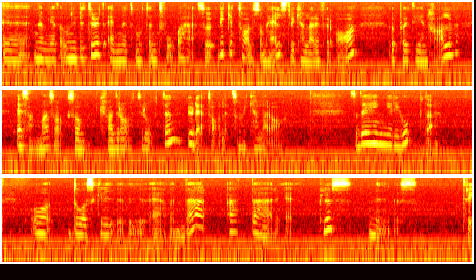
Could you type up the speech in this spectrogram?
Eh, nämligen att om vi byter ut n mot en 2 här, så vilket tal som helst, vi kallar det för a, upphöjt till en halv, är samma sak som kvadratroten ur det talet som vi kallar a. Så det hänger ihop där. Och då skriver vi ju även där att det här är plus minus 3.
